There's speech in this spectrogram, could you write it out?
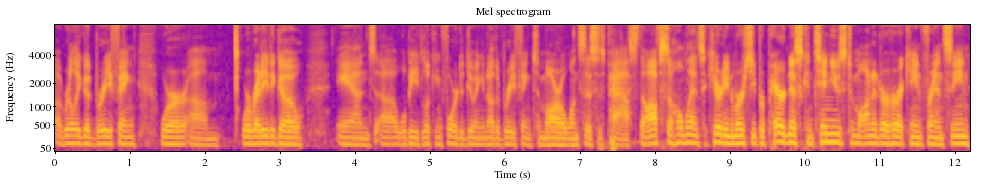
a really good briefing. We're um, we're ready to go, and uh, we'll be looking forward to doing another briefing tomorrow once this is passed. The Office of Homeland Security and Emergency Preparedness continues to monitor Hurricane Francine.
